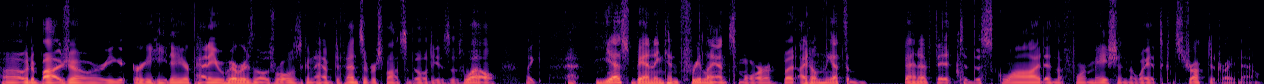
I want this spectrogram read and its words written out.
uh, Odubajo or Urhoghide or Penney or whoever is in those roles is going to have defensive responsibilities as well. Like, yes, Bannan can freelance more, but I don't think that's a benefit to the squad and the formation the way it's constructed right now.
